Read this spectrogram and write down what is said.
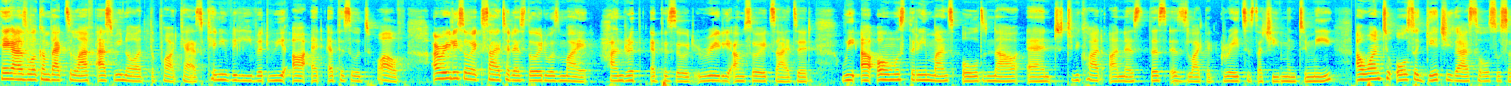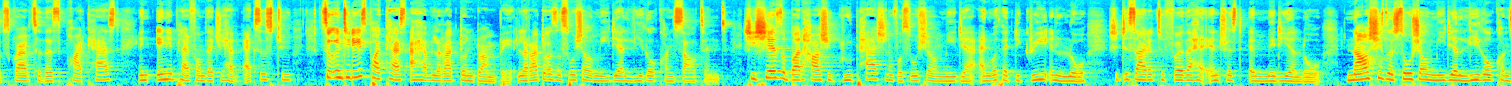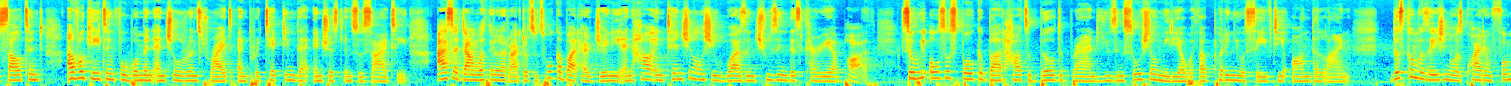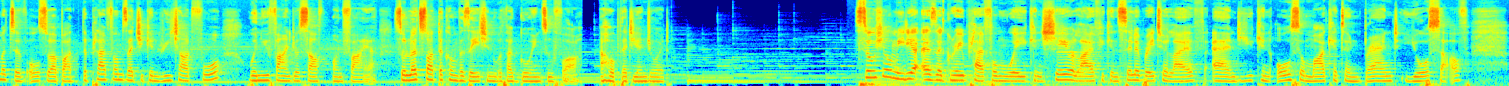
Hey guys, welcome back to Life as We Know It, the podcast. Can you believe it? We are at episode 12. I'm really so excited as though it was my 100th episode. Really, I'm so excited. We are almost three months old now, and to be quite honest, this is like the greatest achievement to me. I want to also get you guys to also subscribe to this podcast in any platform that you have access to. So in today's podcast, I have Lerato Ntwampe. Lerato is a social media legal consultant. She shares about how she grew passion for social media and with a degree in law, she decided to further her interest in media law. Now she's a social media legal consultant advocating for women and children's rights and protecting their interest in society. I sat down with Lerato to talk about her journey and how intentional she was in choosing this career path. So, we also spoke about how to build a brand using social media without putting your safety on the line. This conversation was quite informative also about the platforms that you can reach out for when you find yourself on fire. So, let's start the conversation without going too far. I hope that you enjoyed. Social media is a great platform where you can share your life, you can celebrate your life, and you can also market and brand yourself.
